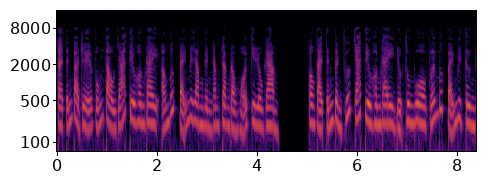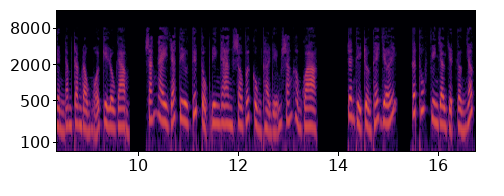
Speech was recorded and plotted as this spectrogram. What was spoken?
Tại tỉnh Bà Rịa Vũng Tàu giá tiêu hôm nay ở mức 75.500 đồng mỗi kg. Còn tại tỉnh Bình Phước giá tiêu hôm nay được thu mua với mức 74.500 đồng mỗi kg. Sáng nay giá tiêu tiếp tục đi ngang so với cùng thời điểm sáng hôm qua. Trên thị trường thế giới, kết thúc phiên giao dịch gần nhất,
